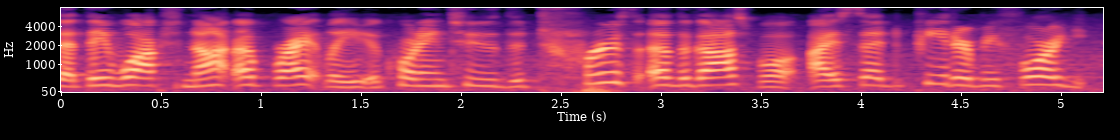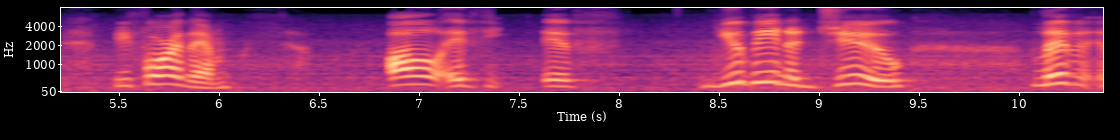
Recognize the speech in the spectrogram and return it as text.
that they walked not uprightly according to the truth of the gospel, I said to Peter before before them, all if if you being a Jew live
